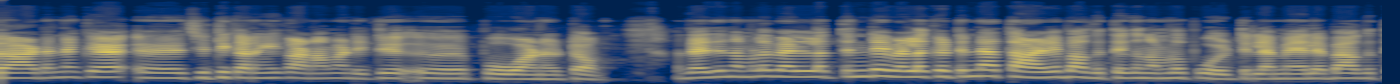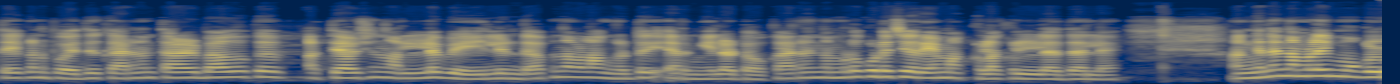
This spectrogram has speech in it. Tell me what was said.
ഗാർഡനൊക്കെ ചുറ്റിക്കറങ്ങി കാണാൻ വേണ്ടിയിട്ട് പോവുകയാണ് കേട്ടോ. അതായത് നമ്മൾ വെള്ളത്തിന്റെ വെള്ളക്കെട്ടിന്റെ ആ താഴെ ഭാഗത്തേക്ക് നമ്മൾ പോയിട്ടില്ല. മേലെ ഭാഗത്തേക്കാണ് പോയത്. കാരണം താഴെ ഭാഗമൊക്കെ അത്യാവശ്യം നല്ല വെയിലുണ്ട്. അപ്പോൾ നമ്മൾ അങ്ങോട്ട് ഇറങ്ങിയില്ല കേട്ടോ. കാരണം നമ്മുടെ കൂടെ ചെറിയ മക്കളൊക്കെ ഉള്ളതല്ലേ. അങ്ങനെ നമ്മൾ ഈ മുകൾ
